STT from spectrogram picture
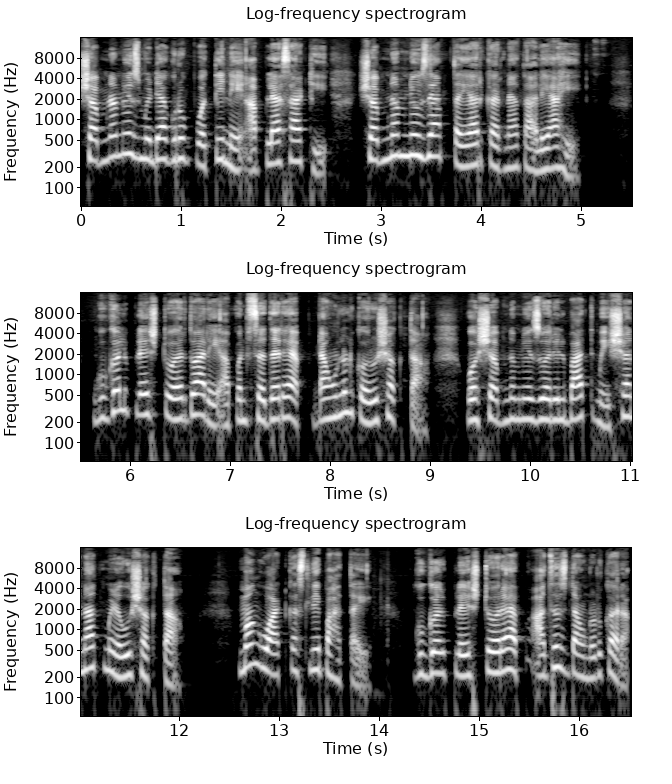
शबनम न्यूज मीडिया ग्रुप वतीने आपल्यासाठी शबनम न्यूज ॲप तयार करण्यात आले आहे. गुगल प्ले स्टोअरद्वारे आपण सदर ॲप डाउनलोड करू शकता व शबनम न्यूजवरील बातमी क्षणात मिळवू शकता. मग वाट कसली पाहताय? गुगल प्ले स्टोअर ॲप आजच डाउनलोड करा.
